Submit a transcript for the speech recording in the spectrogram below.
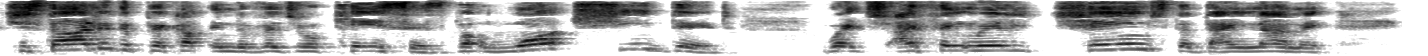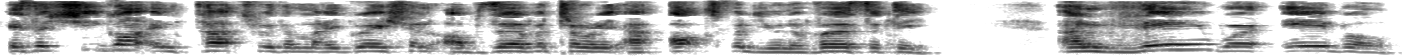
She started to pick up individual cases, but what she did, which I think really changed the dynamic, is that she got in touch with the Migration Observatory at Oxford University, and they were able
